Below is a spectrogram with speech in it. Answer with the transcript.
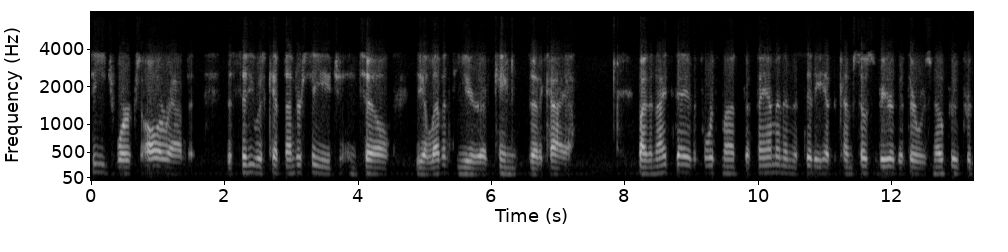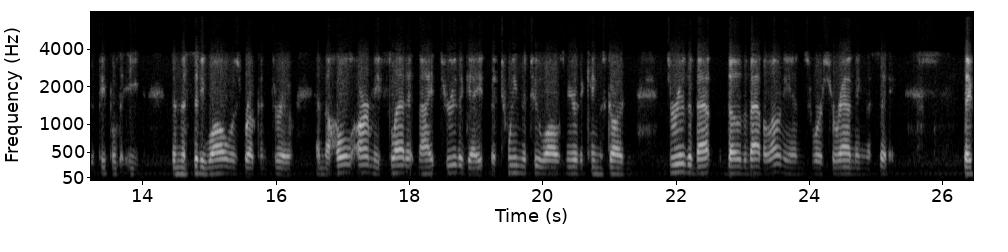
siege works all around it. The city was kept under siege until the eleventh year of King Zedekiah. By the ninth day of the fourth month, the famine in the city had become so severe that there was no food for the people to eat. Then the city wall was broken through, and the whole army fled at night through the gate between the two walls near the king's garden, through the ba- though the Babylonians were surrounding the city. They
